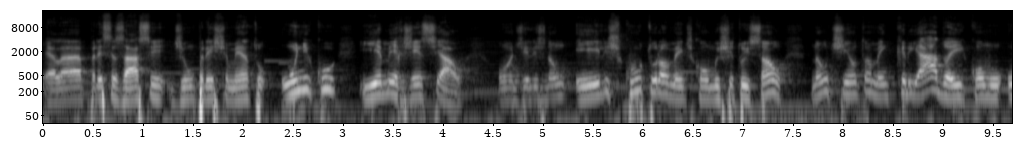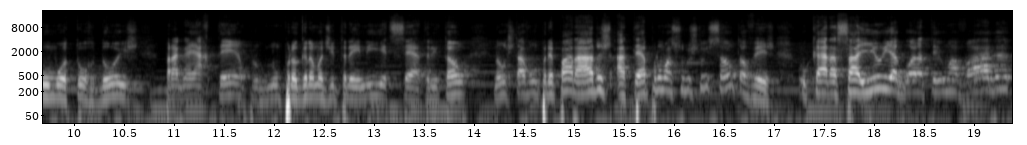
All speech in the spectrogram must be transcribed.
ela precisasse de um preenchimento único e emergencial onde eles não, eles culturalmente como instituição não tinham também criado aí como um motor 2 para ganhar tempo num programa de trainee, etc. Então, não estavam preparados até para uma substituição, talvez. O cara saiu e agora tem uma vaga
